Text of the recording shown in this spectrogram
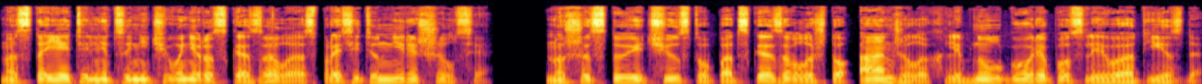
Настоятельница ничего не рассказала, а спросить он не решился. Но шестое чувство подсказывало, что Анджело хлебнул горя после его отъезда.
